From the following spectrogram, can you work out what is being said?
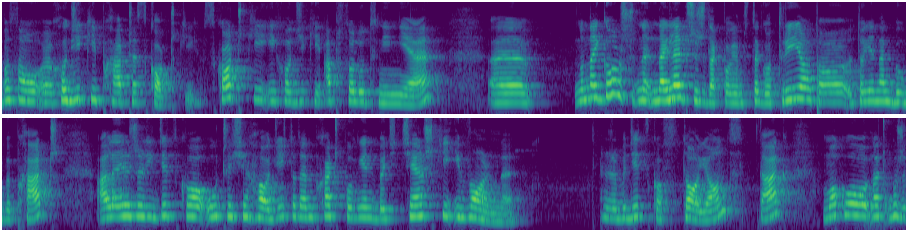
bo są e, chodziki, pchacze, skoczki. Skoczki i chodziki absolutnie nie. E, No najgorszy, na- najlepszy, że tak powiem, z tego trio to, to jednak byłby pchacz, ale jeżeli dziecko uczy się chodzić, to ten pchacz powinien być ciężki i wolny. Żeby dziecko stojąc, tak, mogło, znaczy, może,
